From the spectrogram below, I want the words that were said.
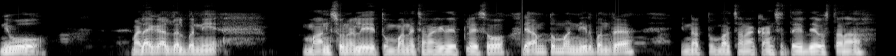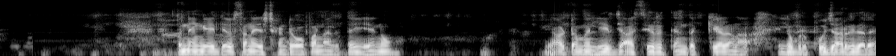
ನೀವು ಮಳೆಗಾಲದಲ್ಲಿ ಬನ್ನಿ ಮಾನ್ಸೂನಲ್ಲಿ ತುಂಬಾನೇ ಚೆನ್ನಾಗಿದೆ ಪ್ಲೇಸು ಡ್ಯಾಮ್ ತುಂಬ ನೀರು ಬಂದರೆ ಇನ್ನೂ ತುಂಬ ಚೆನ್ನಾಗಿ ಕಾಣಿಸುತ್ತೆ ಈ ದೇವಸ್ಥಾನ. ಬನ್ನಿ ಹಂಗೆ, ಈ ದೇವಸ್ಥಾನ ಎಷ್ಟು ಗಂಟೆ ಓಪನ್ ಆಗುತ್ತೆ, ಏನು, ಯಾವ ಟೈಮಲ್ಲಿ ನೀರು ಜಾಸ್ತಿ ಇರುತ್ತೆ ಅಂತ ಕೇಳೋಣ. ಇಲ್ಲೊಬ್ರು ಪೂಜಾರರು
